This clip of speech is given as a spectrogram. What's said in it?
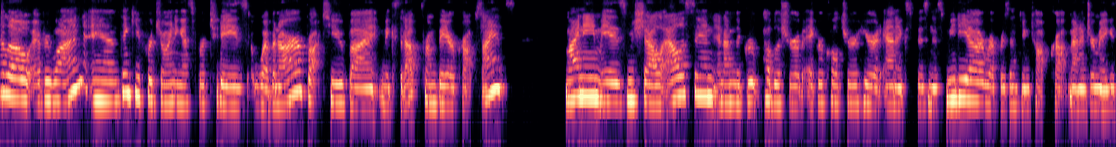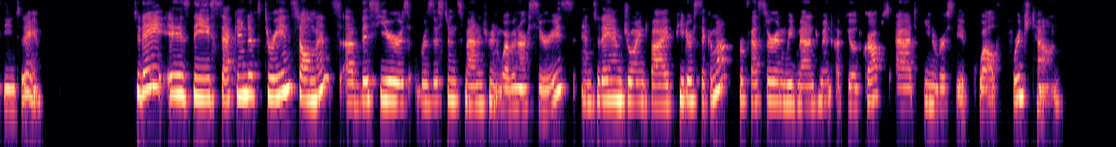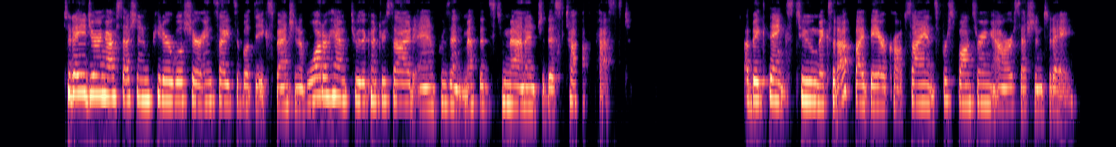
Hello, everyone, and thank you for joining us for today's webinar brought to you by Mix It Up from Bayer Crop Science. My name is Michelle Allison, and I'm the group publisher of agriculture here at Annex Business Media, representing Top Crop Manager magazine today. Today is the second of three installments of this year's Resistance Management webinar series, and today I'm joined by Peter Sikkema, Professor in Weed Management of Field Crops at University of Guelph, Ridgetown. Today, during our session, Peter will share insights about the expansion of water hemp through the countryside and present methods to manage this tough pest. A big thanks to Mix It Up by Bayer Crop Science for sponsoring our session today.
